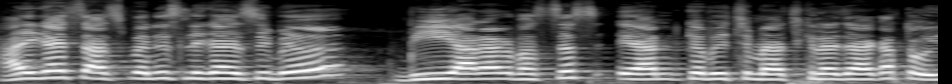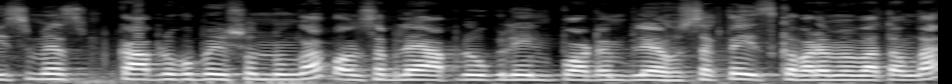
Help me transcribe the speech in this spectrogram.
हाई गैस स्पेनिश लीगा इसी में B R R versus N के बीच मैच खेला जाएगा तो इस मैच का आप लोगों को पोजिशन दूँगा, कौन सा प्लेयर आप लोगों के लिए इंपॉर्टेंट प्लेयर हो सकते हैं, इसके बारे में बताऊँगा।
